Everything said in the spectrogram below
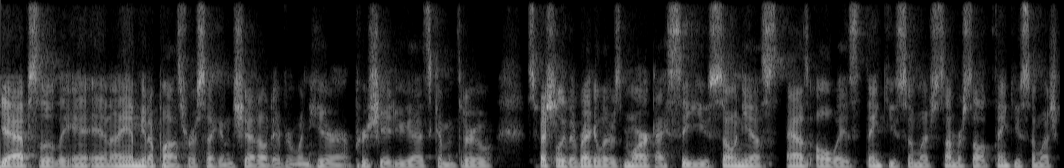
Yeah, absolutely. And, and I am going to pause for a second. Shout out everyone here. I appreciate you guys coming through, especially the regulars. Mark, I see you. Sonia, as always, thank you so much. Somersault, thank you so much.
